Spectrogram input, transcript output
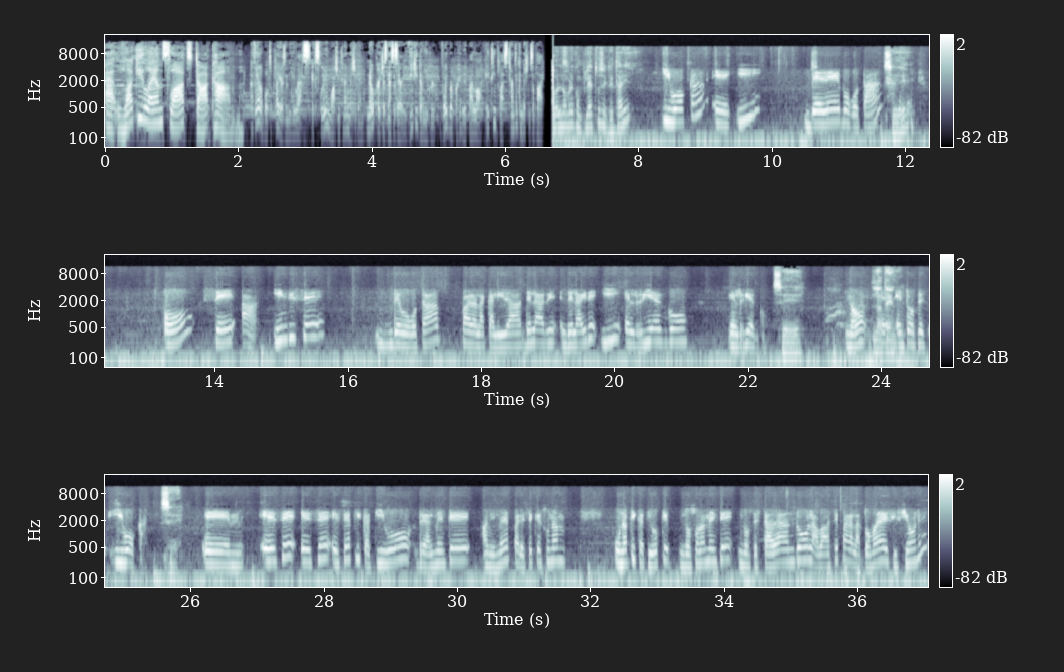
at LuckyLandSlots.com. Available to players in the U.S., excluding Washington and Michigan. No purchase necessary. VGW Group, void were prohibited by law. 18 plus terms and conditions apply. ¿El nombre completo, secretaria? Iboca eh, I B de Bogotá Sí. o CA, índice de Bogotá para la calidad del aire, del aire y el riesgo, el riesgo, Sí. ¿no? La Eh, tengo. entonces, Iboca. Sí. Eh, ese, ese, ese aplicativo realmente a mí me parece que es una, un aplicativo que no solamente nos está dando la base para la toma de decisiones,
